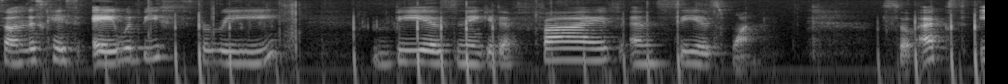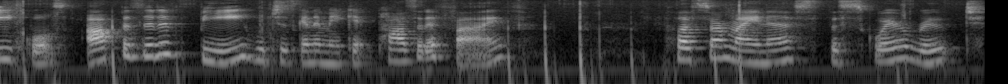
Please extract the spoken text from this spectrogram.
So in this case, A would be 3, B is negative 5, and C is 1. So x equals opposite of B, which is going to make it positive 5, plus or minus the square root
